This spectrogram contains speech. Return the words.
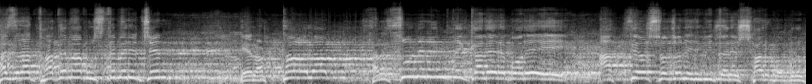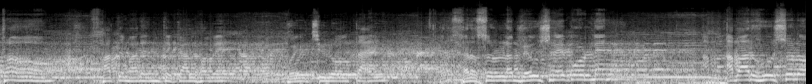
হাজরত ফাতেমা বুঝতে পেরেছেন, এর অর্থ হল রসুলের ইন্তেকালের পরে আত্মীয় স্বজনের ভিতরে সর্বপ্রথম ফাতেমার ইন্তেকাল হবে। হয়েছিল তাই রসুল্লাহ বেউস হয়ে পড়লেন। আবার হুশ হলো,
